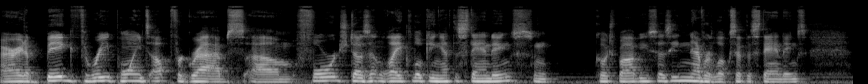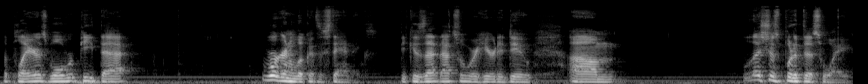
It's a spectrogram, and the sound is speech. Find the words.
All right, a big three points up for grabs. Um, Forge doesn't like looking at the standings, and Coach Bobby says he never looks at the standings. The players will repeat that. We're going to look at the standings because that, that's what we're here to do. Um, let's just put it this way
